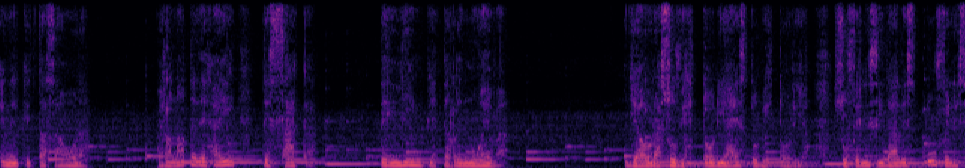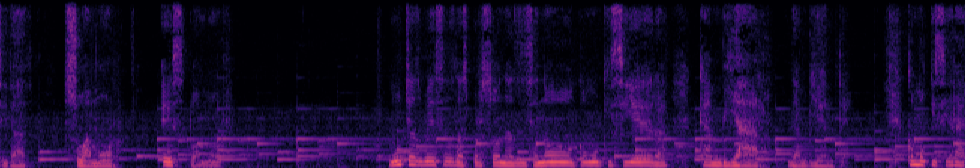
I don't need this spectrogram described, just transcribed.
en el que estás ahora pero no te deja ahí, te saca, te limpia, te renueva. Y ahora su victoria es tu victoria, su felicidad es tu felicidad, su amor es tu amor. Muchas veces las personas dicen, no, como quisiera cambiar de ambiente, como quisiera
